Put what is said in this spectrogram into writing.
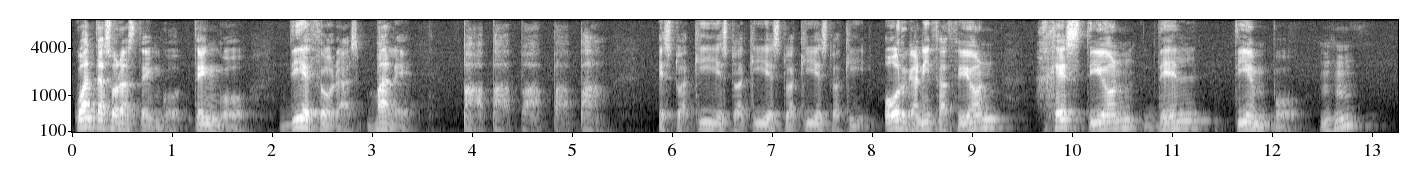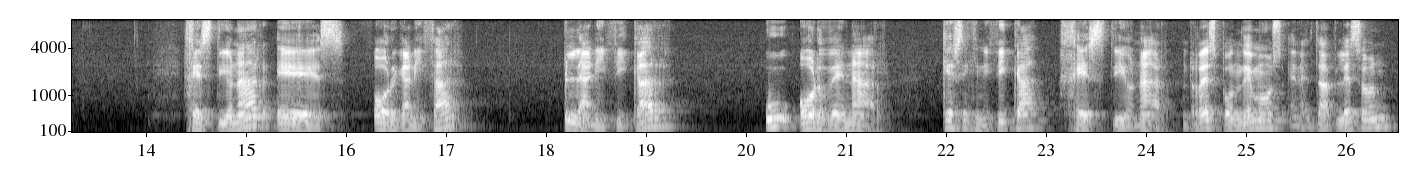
¿Cuántas horas tengo? Tengo 10 horas. Vale. Pa, pa, pa, pa, pa. Esto aquí, esto aquí, esto aquí, esto aquí. Organización, gestión del tiempo. Gestionar es organizar, planificar u ordenar. ¿Qué significa gestionar? Respondemos en el Tab Lesson.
